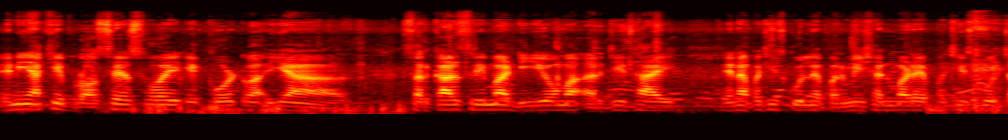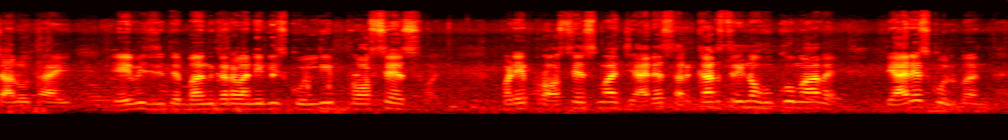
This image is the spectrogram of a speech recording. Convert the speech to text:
એની આખી પ્રોસેસ હોય, એ કોર્ટ અહીંયા સરકારશ્રીમાં ડીઓમાં અરજી થાય, એના પછી સ્કૂલને પરમિશન મળે, પછી સ્કૂલ ચાલુ થાય, એવી જ રીતે બંધ કરવાની બી સ્કૂલની પ્રોસેસ હોય. પણ એ પ્રોસેસમાં જ્યારે સરકારશ્રીનો હુકમ આવે, ત્યારે સ્કૂલ બંધ થાય.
